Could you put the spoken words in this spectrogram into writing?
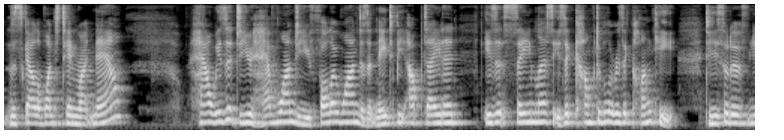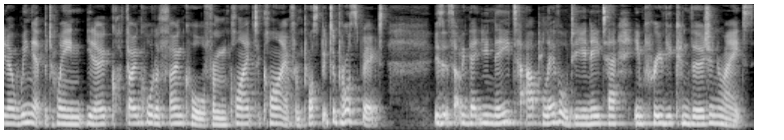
the scale of one to ten right now. How is it? Do you have one? Do you follow one? Does it need to be updated? Is it seamless? Is it comfortable or is it clunky? Do you sort of, you know, wing it between, you know, phone call to phone call, from client to client, from prospect to prospect? Is it something that you need to up level? Do you need to improve your conversion rates?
